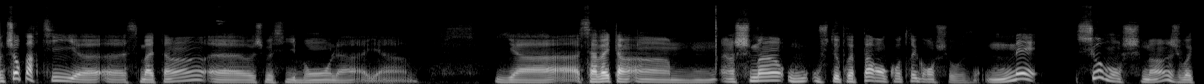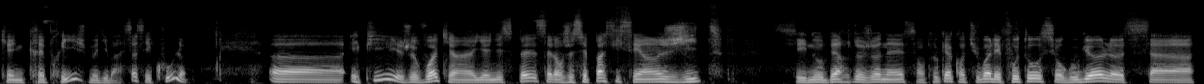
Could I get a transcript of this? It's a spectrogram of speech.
je suis reparti ce matin, je me suis dit, bon, là, il y a. Y a, ça va être un, chemin où, où je ne devrais pas rencontrer grand chose. Mais sur mon chemin, je vois qu'il y a une crêperie. Je me dis, bah, ça c'est cool. Euh, et puis, je vois qu'il y, a une espèce, alors je ne sais pas si c'est un gîte, c'est une auberge de jeunesse. En tout cas, quand tu vois les photos sur Google, ça,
